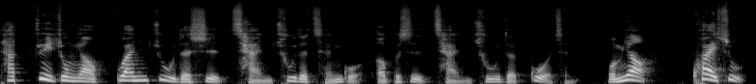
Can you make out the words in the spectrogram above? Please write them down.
他最重要关注的是产出的成果，而不是产出的过程。我们要快速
